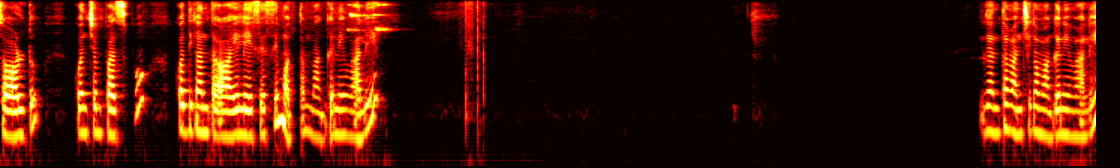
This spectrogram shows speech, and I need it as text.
సాల్ట్ కొంచెం పసుపు కొద్దిగంత ఆయిల్ వేసేసి మొత్తం మగ్గనివ్వాలి. ఇదంతా మంచిగా మగ్గనివ్వాలి.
